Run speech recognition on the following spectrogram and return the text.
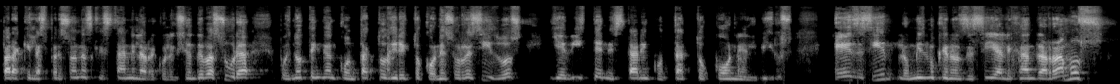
para que las personas que están en la recolección de basura pues no tengan contacto directo con esos residuos y eviten estar en contacto con el virus. Es decir, lo mismo que nos decía Alejandra Ramos,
